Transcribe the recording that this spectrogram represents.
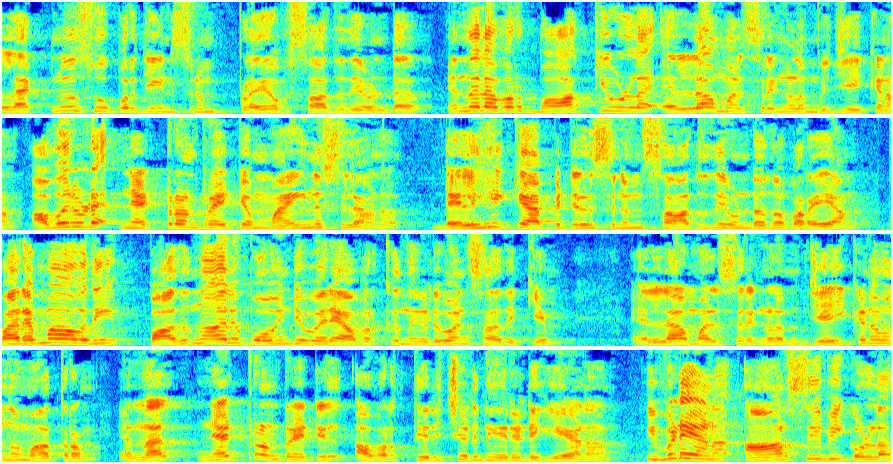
ലക്നൌ സൂപ്പർ ജെയിൻസിനും പ്ലേ ഓഫ് സാധ്യതയുണ്ട്. എന്നാൽ അവർ ബാക്കിയുള്ള എല്ലാ മത്സരങ്ങളും വിജയിക്കണം. അവരുടെ നെറ്റ് റൺ റേറ്റ് മൈനസിലാണ്. ഡൽഹി ക്യാപിറ്റൽസിനും സാധ്യതയുണ്ടെന്ന് പറയാം. പരമാവധി പതിനാല് പോയിന്റ് വരെ അവർക്ക് നേടുവാൻ സാധിക്കും. എല്ലാ മത്സരങ്ങളും ജയിക്കണമെന്ന് മാത്രം. എന്നാൽ നെറ്റ് റൺ റേറ്റിൽ അവർ തിരിച്ചടി നേരിടുകയാണ്. ഇവിടെയാണ് ആർ സി ബിക്കുള്ള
